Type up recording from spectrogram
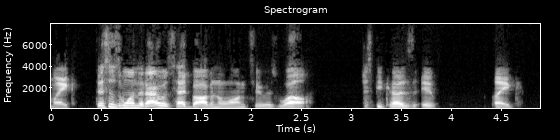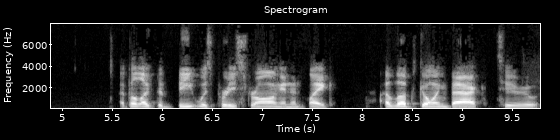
like this is one that I was head bobbing along to as well, just because it like I felt like the beat was pretty strong and like I loved going back to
